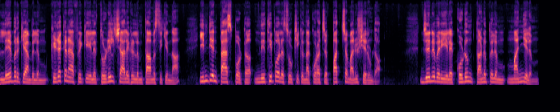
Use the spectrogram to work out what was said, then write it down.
ലേബർ ക്യാമ്പിലും കിഴക്കൻ ആഫ്രിക്കയിലെ തൊഴിൽശാലകളിലും താമസിക്കുന്ന ഇന്ത്യൻ പാസ്പോർട്ട് നിധി പോലെ സൂക്ഷിക്കുന്ന കുറച്ച് പച്ച മനുഷ്യരുണ്ട്. ജനുവരിയിലെ കൊടും തണുപ്പിലും മഞ്ഞിലും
